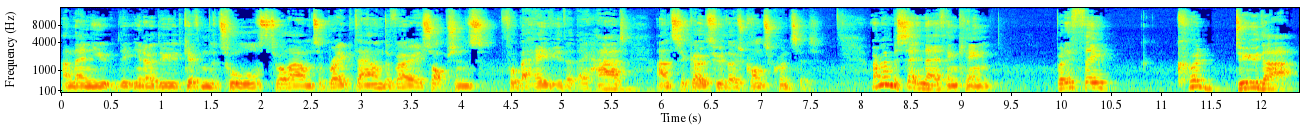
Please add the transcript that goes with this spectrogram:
And then you, you know, you give them the tools to allow them to break down the various options for behaviour that they had and to go through those consequences. I remember sitting there thinking, but if they could do that,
